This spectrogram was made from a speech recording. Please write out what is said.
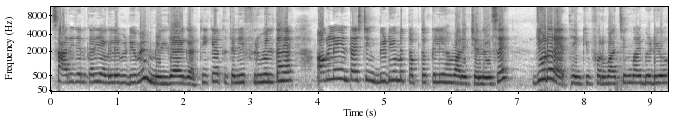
सारी जानकारी अगले वीडियो में मिल जाएगा, ठीक है? तो चलिए फिर मिलता है अगले इंटरेस्टिंग वीडियो में, तब तक के लिए हमारे चैनल से जुड़े रहे। Thank you for watching my video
